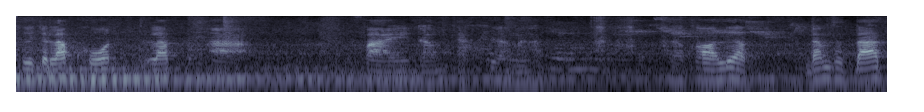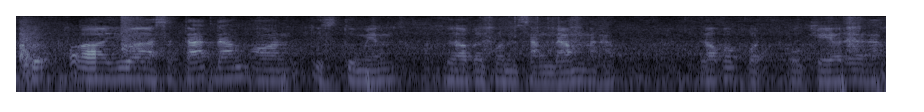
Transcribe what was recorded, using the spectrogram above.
คือจะรับโค้ดรับอ่า ไฟล์ดัมจากเครื่องนะครับ แล้วก็เลือกดัมสตาร์ทเอ่อ you are start dump on instrument คือเราเป็นคนสั่งดัมนะครับ เราก็กดโอเคไว้ด้วยนะครับ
